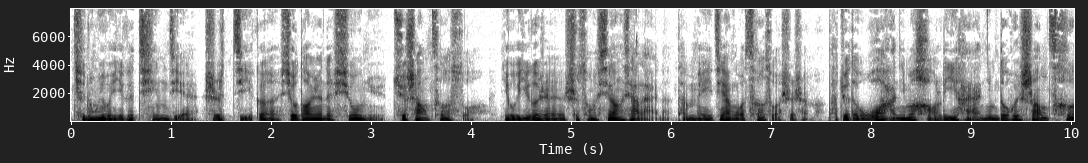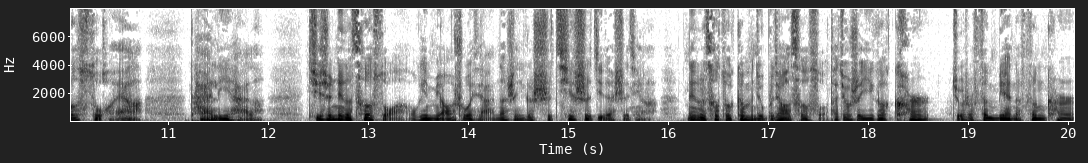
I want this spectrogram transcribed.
其中有一个情节是几个修道院的修女去上厕所，有一个人是从乡下来的，他没见过厕所是什么，他觉得哇，你们好厉害啊，你们都会上厕所呀，太厉害了。其实那个厕所啊，我给你描述一下，那是一个十七世纪的事情啊。那个厕所根本就不叫厕所，它就是一个坑儿，就是粪便的粪坑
